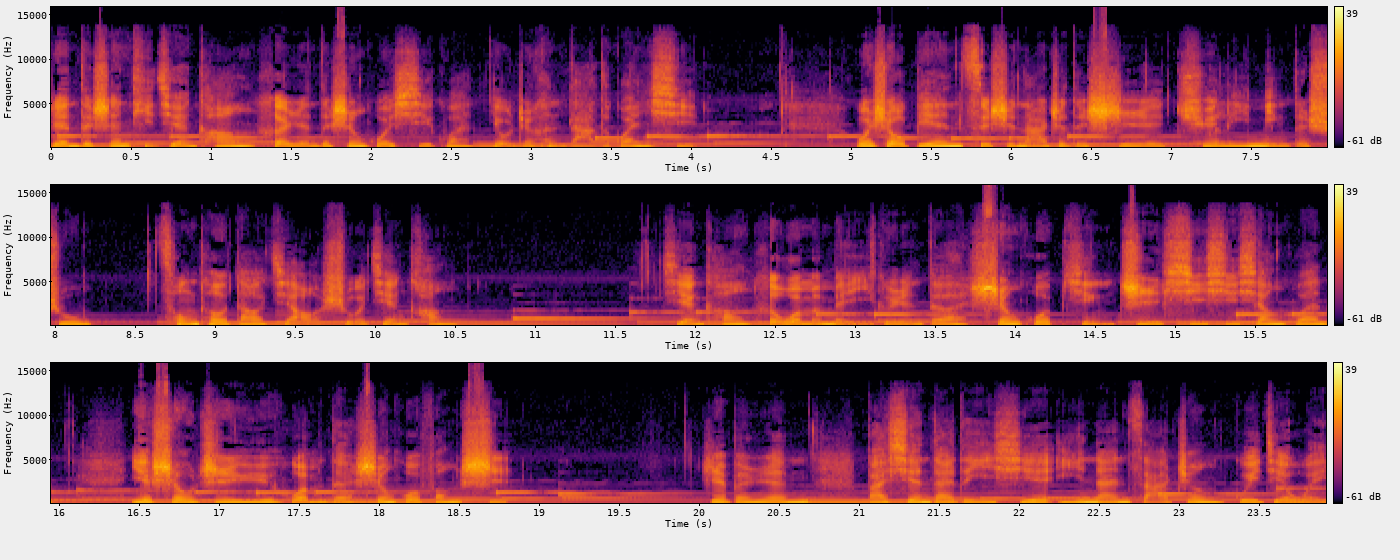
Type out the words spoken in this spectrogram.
人的身体健康和人的生活习惯有着很大的关系。我手边此时拿着的是屈黎敏的书，《从头到脚说健康》。健康和我们每一个人的生活品质息息相关，也受制于我们的生活方式。日本人把现代的一些疑难杂症归结为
